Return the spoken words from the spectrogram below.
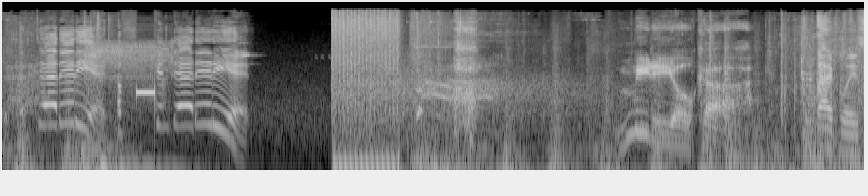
A dead idiot. A fucking dead idiot. Mediocre. Die, please.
